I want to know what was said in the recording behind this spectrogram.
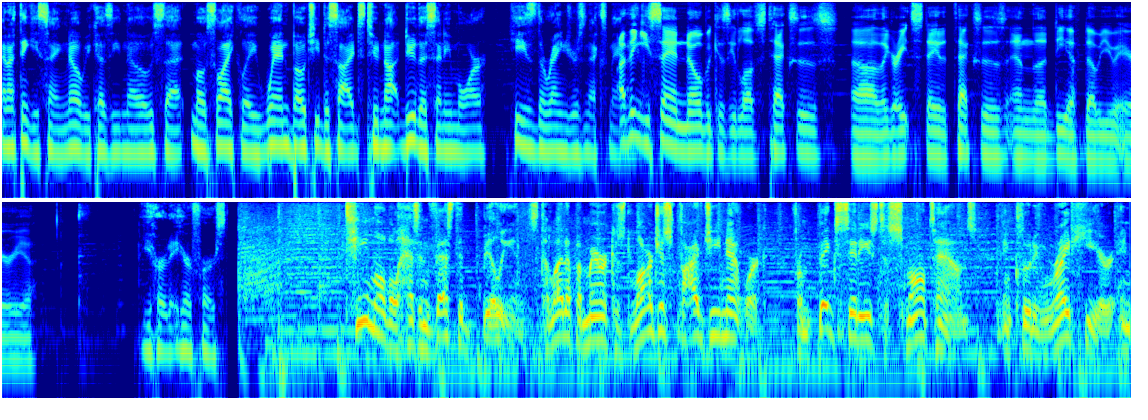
And I think he's saying no because he knows that most likely when Bochy decides to not do this anymore, he's the Rangers' next man. I think he's saying no because he loves Texas, uh, the great state of Texas, and the DFW area. you heard it here first. T-Mobile has invested billions to light up America's largest 5G network from big cities to small towns, including right here in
